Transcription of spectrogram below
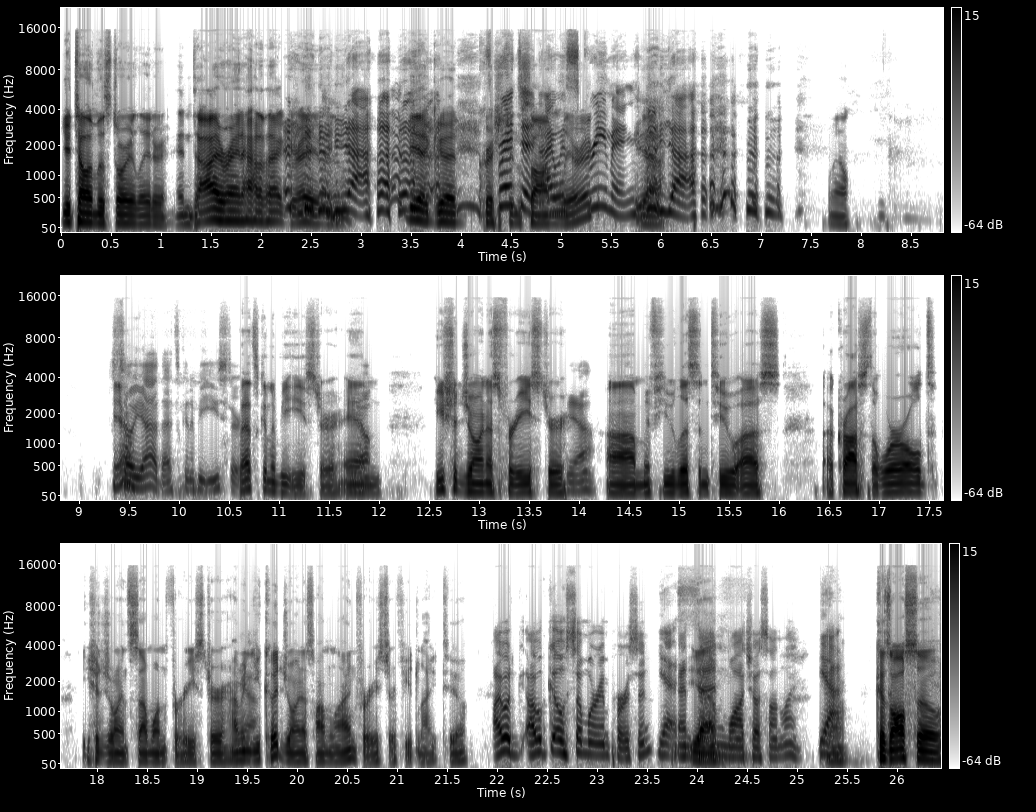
You're telling the story later, and I ran out of that grave. yeah. Be a good Christian Sprinted. song I was lyric. screaming. Yeah. yeah. Well, yeah, So yeah, that's gonna be Easter. that's going to be Easter, Yep. And you should join us for Easter. yeah. Um, if you listen to us across the world, you should join someone for Easter. I mean, Yeah. you could join us online for Easter if you'd like to. I would I would go somewhere in person Yes. and Yeah. then watch us online. yeah. Because also,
